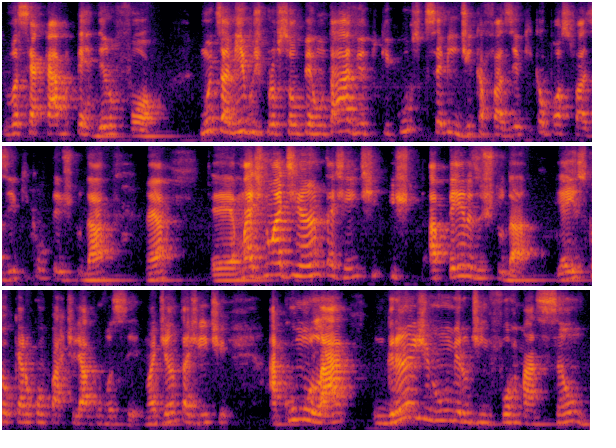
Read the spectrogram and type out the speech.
e você acaba perdendo foco. Muitos amigos de profissão perguntam: Ah, Vitor, que curso que você me indica fazer? O que, que eu posso fazer? O que, que eu tenho que estudar? Né? É, mas não adianta a gente apenas estudar. E é isso que eu quero compartilhar com você. Não adianta a gente acumular um grande número de informação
